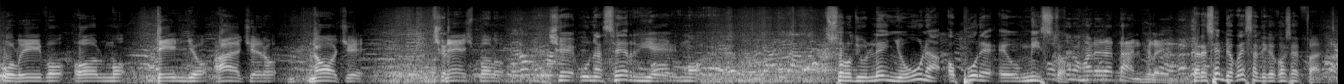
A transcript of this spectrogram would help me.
olivo, olmo, tiglio, acero, noce, nespolo. C'è una serie solo di un legno, una oppure è un misto? Possono fare da tanti lei. Per esempio questa di che cosa è fatta?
